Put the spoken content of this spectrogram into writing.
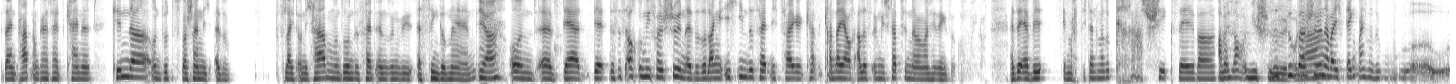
sein Partner hat halt keine Kinder und wird es wahrscheinlich, also vielleicht auch nicht haben und so und ist halt irgendwie a single man. Ja. Und äh, der, der, das ist auch irgendwie voll schön. Also solange ich ihm das halt nicht zeige, kann, kann da ja auch alles irgendwie stattfinden. Aber manche denken so, oh mein Gott. Also er will, er macht sich dann immer so krass schick selber. Aber ist auch irgendwie schön. Das ist super oder? schön, aber ich denke manchmal so, wow.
